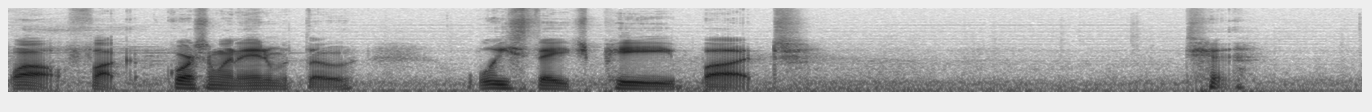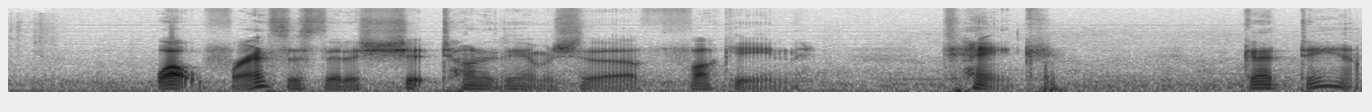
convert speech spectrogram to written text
well, fuck. Of course I'm gonna end with the least HP, but Wow, Francis did a shit ton of damage to the fucking tank. God damn.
